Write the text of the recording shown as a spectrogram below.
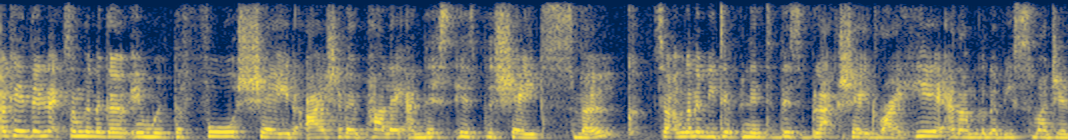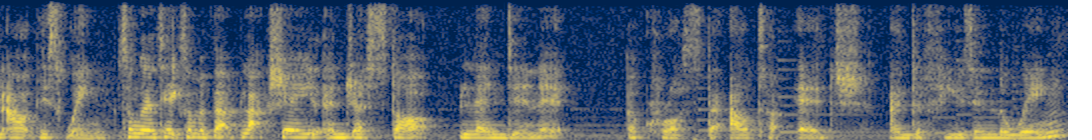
Okay, then next I'm going to go in with the four shade eyeshadow palette and this is the shade Smoke. So I'm going to be dipping into this black shade right here and I'm going to be smudging out this wing. So I'm going to take some of that black shade and just start blending it across the outer edge and diffusing the wing.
